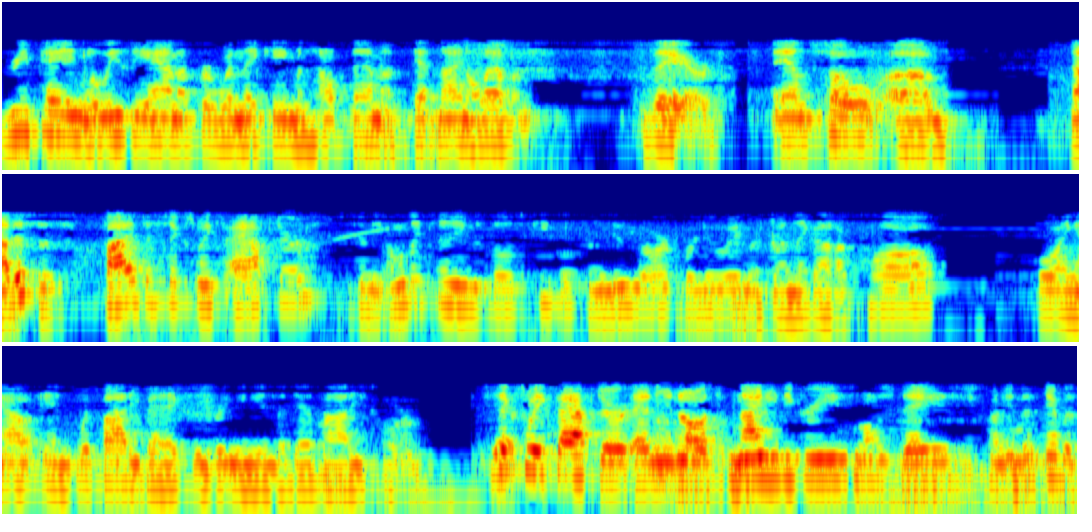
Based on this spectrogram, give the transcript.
repaying Louisiana for when they came and helped them at 9/11 there. And so um, now this is five to six weeks after, and the only thing that those people from New York were doing was when they got a call going out in with body bags and bringing in the dead bodies for them. Six weeks after, and you know it's 90 degrees most days. I mean, it, it was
